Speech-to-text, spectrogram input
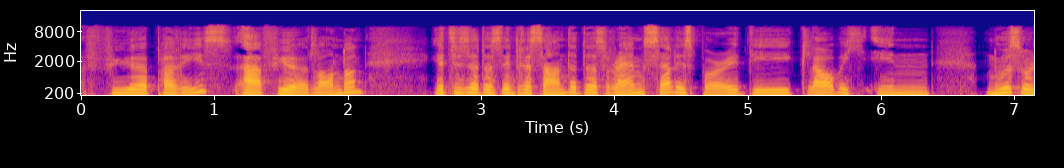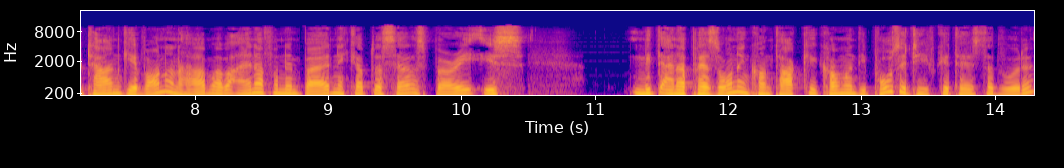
für Paris, äh, für London. Jetzt ist ja das Interessante, dass Ram Salisbury, die, glaube ich, in Nur Sultan gewonnen haben, aber einer von den beiden, ich glaube, der Salisbury, ist mit einer Person in Kontakt gekommen, die positiv getestet wurde.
